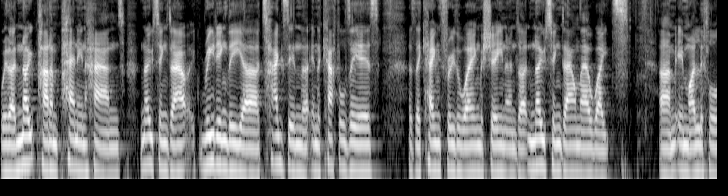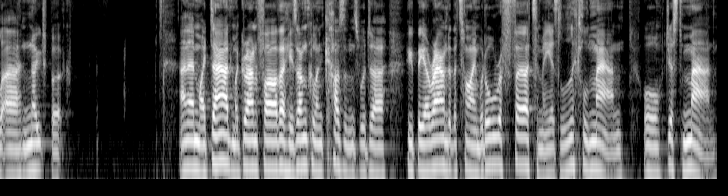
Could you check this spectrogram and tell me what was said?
with a notepad and pen in hand, noting down, reading the uh, tags in the, in the cattle's ears as they came through the weighing machine and uh, noting down their weights um, in my little uh, notebook. And then my dad, my grandfather, his uncle, and cousins would, uh, who'd be around at the time would all refer to me as little man or just man.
